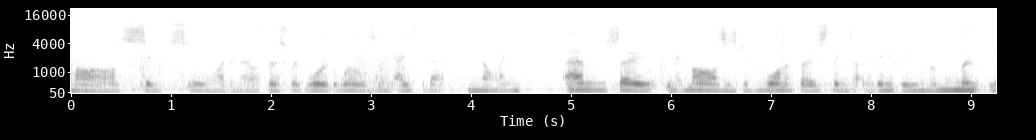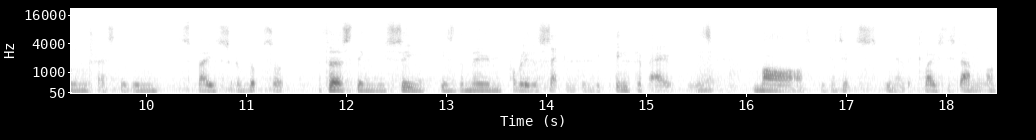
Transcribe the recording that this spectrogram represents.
Mars since, oh, I don't know, I first read War of the Worlds, I think aged about nine. Um, so, you know, Mars is just one of those things that I think anybody remotely interested in space sort of looks up. The first thing you see is the moon, probably the second thing you think about is Mars because it's, you know, the closest analog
